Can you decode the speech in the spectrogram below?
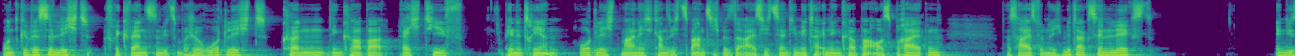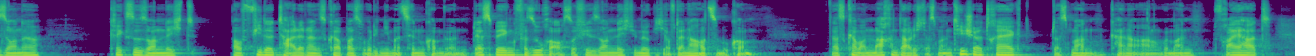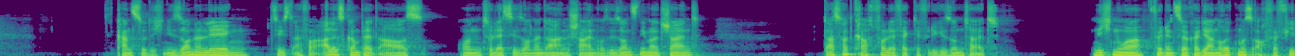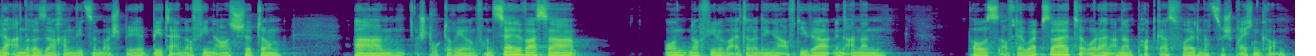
Und gewisse Lichtfrequenzen, wie zum Beispiel Rotlicht, können den Körper recht tief penetrieren. Rotlicht, meine ich, kann sich 20 bis 30 Zentimeter in den Körper ausbreiten. Das heißt, wenn du dich mittags hinlegst in die Sonne, kriegst du Sonnenlicht auf viele Teile deines Körpers, wo die niemals hinkommen würden. Deswegen versuche auch so viel Sonnenlicht wie möglich auf deine Haut zu bekommen. Das kann man machen dadurch, dass man ein T-Shirt trägt, dass man, keine Ahnung, wenn man frei hat, kannst du dich in die Sonne legen, ziehst einfach alles komplett aus und lässt die Sonne da scheinen, wo sie sonst niemals scheint. Das hat kraftvolle Effekte für die Gesundheit. Nicht nur für den zirkadianen Rhythmus, auch für viele andere Sachen, wie zum Beispiel Beta-Endorphin-Ausschüttung, ähm, Strukturierung von Zellwasser, und noch viele weitere Dinge, auf die wir in anderen Posts auf der Webseite oder in anderen Podcast-Folgen noch zu sprechen kommen.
